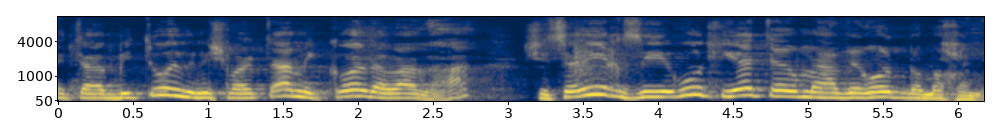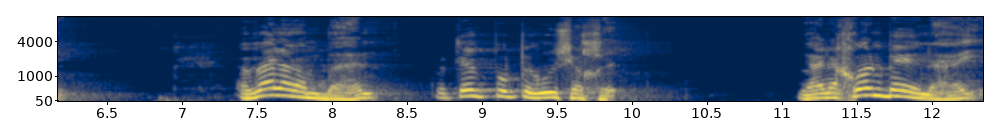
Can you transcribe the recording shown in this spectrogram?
את הביטוי ונשמרת מכל דבר רע, שצריך זהירות יתר מעבירות במחנה. אבל הרמב"ן כותב פה פירוש אחר. והנכון בעיניי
